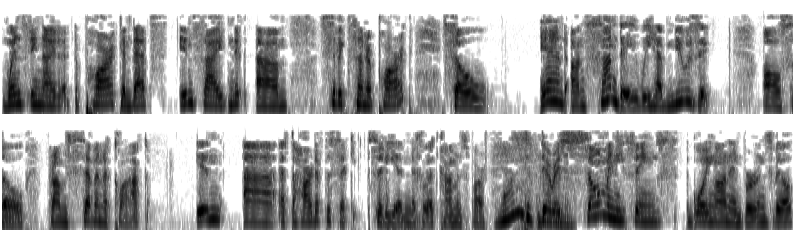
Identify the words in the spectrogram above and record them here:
Wednesday night at the park, and that's inside um, Civic Center Park. So And on Sunday, we have music also from 7 o'clock in uh, at the heart of the city in Nicollet Commons Park. Wonderful. There is so many things going on in Burnsville,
